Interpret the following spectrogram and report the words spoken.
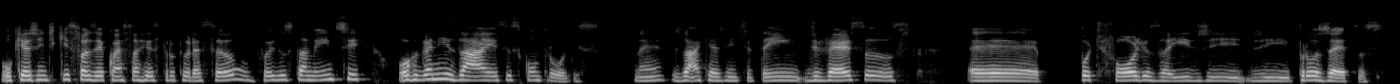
O que a gente quis fazer com essa reestruturação foi justamente organizar esses controles, né? Já que a gente tem diversos é, portfólios aí de, de projetos,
